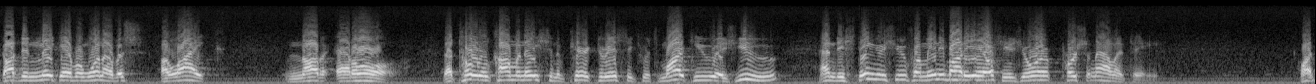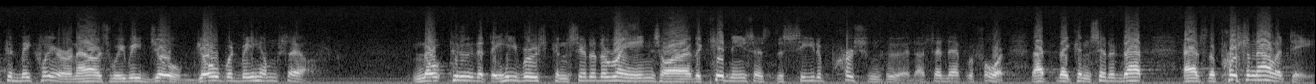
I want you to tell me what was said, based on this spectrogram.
God didn't make every one of us alike, not at all. The total combination of characteristics which mark you as you and distinguish you from anybody else is your personality. What could be clearer now as we read Job? Job would be himself. Note, too, that the Hebrews consider the reins or the kidneys as the seat of personhood. I said that before. That They considered that as the personality,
